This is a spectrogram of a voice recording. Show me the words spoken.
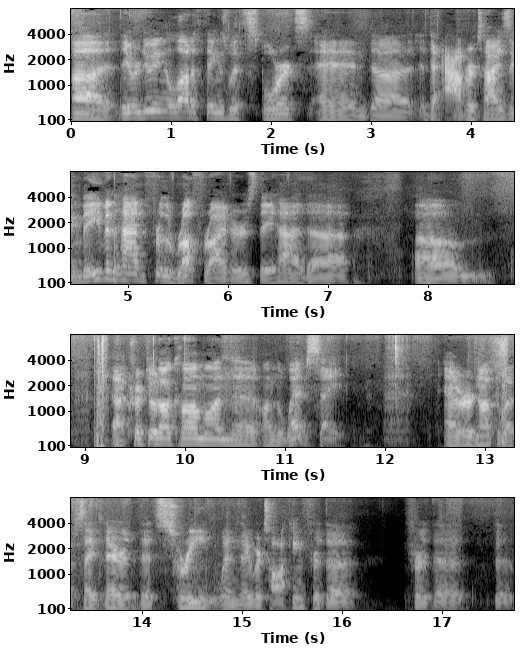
Uh, they were doing a lot of things with sports and uh, the advertising. They even had for the Roughriders. They had uh, um, uh, Crypto.com on the on the website, Uh, or not the website. There, the screen when they were talking for the for the the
